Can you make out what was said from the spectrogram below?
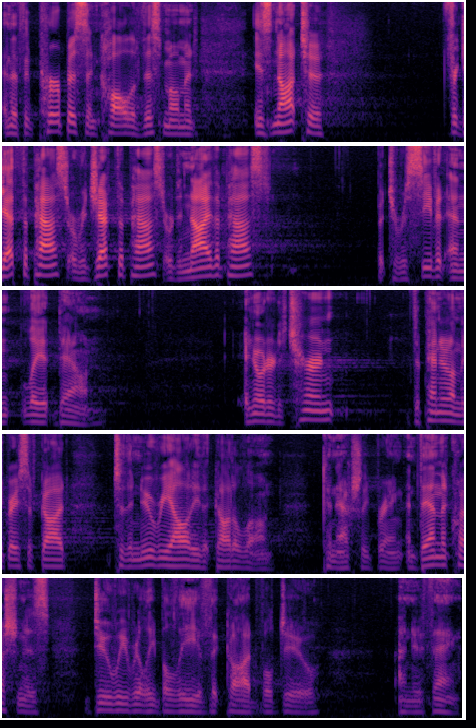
and that the purpose and call of this moment is not to forget the past or reject the past or deny the past, but to receive it and lay it down in order to turn, dependent on the grace of God, to the new reality that God alone can actually bring. And then the question is do we really believe that God will do a new thing?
